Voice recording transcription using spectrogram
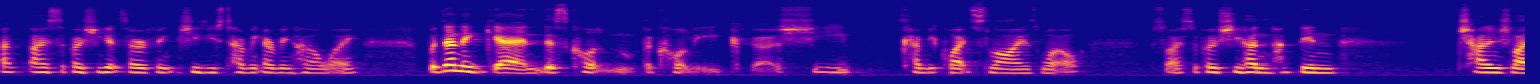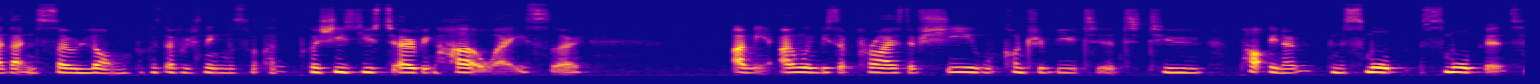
I, I suppose she gets everything. She's used to having everything her way, but then again, this co- the colleague, uh, she can be quite sly as well. So I suppose she hadn't been challenged like that in so long because everything was because she's used to everything her way. So I mean, I wouldn't be surprised if she contributed to part, you know, in a small small bit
